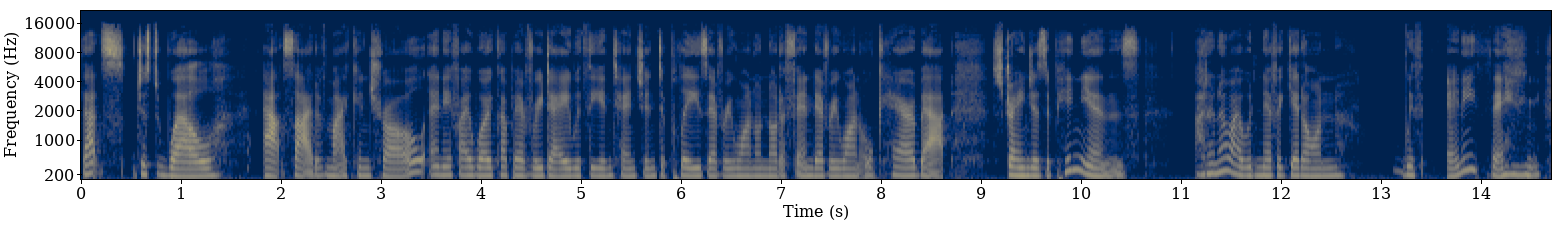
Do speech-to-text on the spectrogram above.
that's just well outside of my control. And if I woke up every day with the intention to please everyone or not offend everyone or care about strangers' opinions, I don't know, I would never get on with anything.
